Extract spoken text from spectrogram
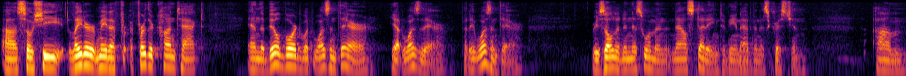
Uh, so she later made a further contact, and the billboard, what wasn't there, yet was there, but it wasn't there, resulted in this woman now studying to be an Adventist Christian. Um,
